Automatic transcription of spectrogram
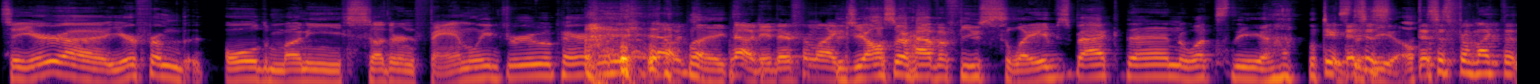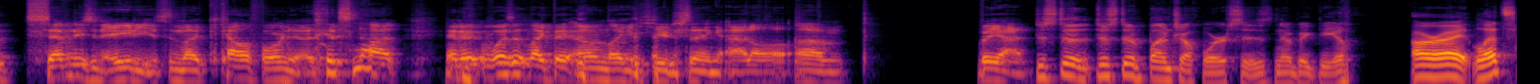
So you're uh you're from the old money Southern family, Drew. Apparently, no, like no, dude. They're from like Did you also have a few slaves back then? What's the uh, what's Dude, this the is deal? this is from like the seventies and eighties in like California. It's not, and it wasn't like they owned like a huge thing at all. Um, but yeah, just a just a bunch of horses, no big deal. All right, let's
